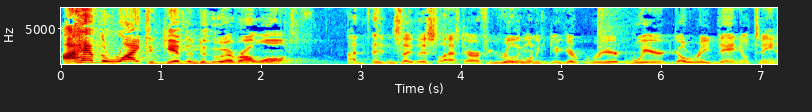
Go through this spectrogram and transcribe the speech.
I have the right to give them to whoever I want. I didn't say this last hour. If you really want to get weird, go read Daniel 10.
